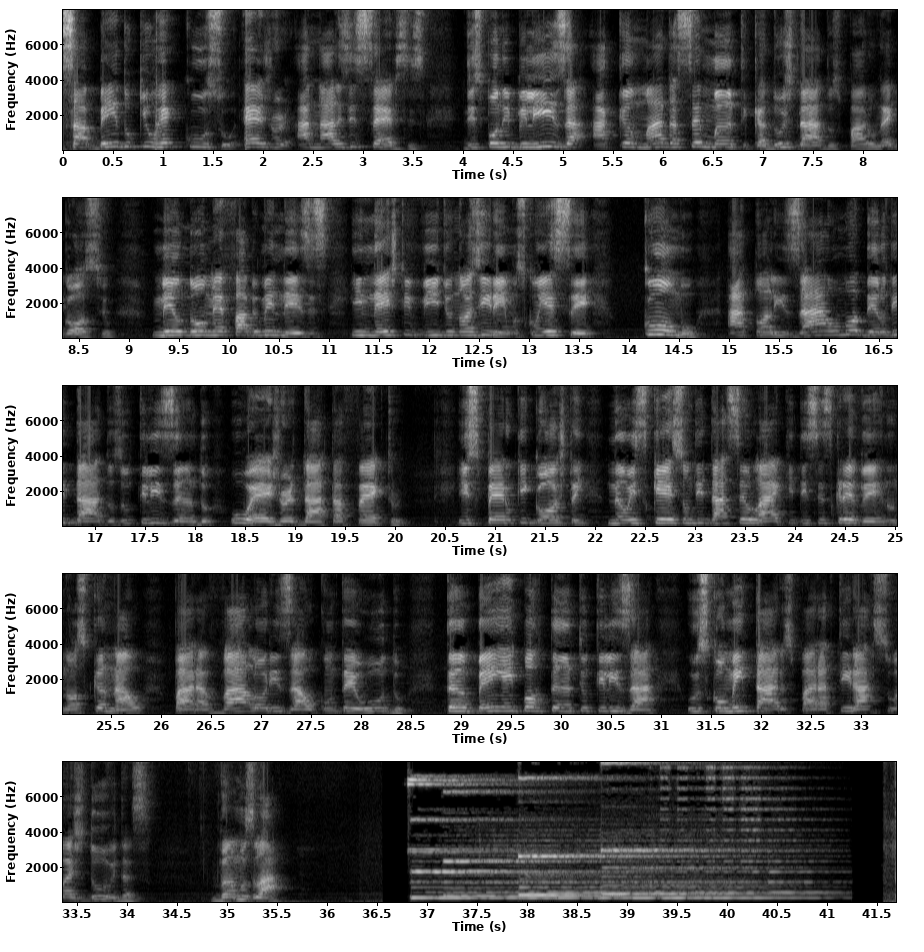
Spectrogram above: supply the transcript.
Sabendo que o recurso Azure Analysis Services disponibiliza a camada semântica dos dados para o negócio, meu nome é Fábio Menezes e neste vídeo nós iremos conhecer como atualizar o modelo de dados utilizando o Azure Data Factory. Espero que gostem. Não esqueçam de dar seu like e de se inscrever no nosso canal para valorizar o conteúdo. Também é importante utilizar os comentários para tirar suas dúvidas. Vamos lá!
